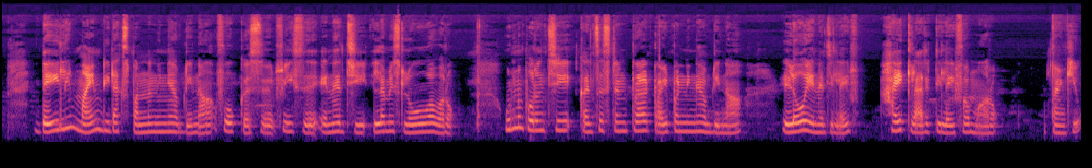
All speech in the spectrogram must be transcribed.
டெய்லி மைண்ட் டிடாக்ஸ் பண்ணினீங்க அப்படின்னா ஃபோக்கஸ்ஸு ஃபீஸு எனர்ஜி எல்லாமே ஸ்லோவாக வரும். உண்மை புரிஞ்சு கன்சிஸ்டண்ட்டாக ட்ரை பண்ணிங்க அப்படின்னா low energy life high clarity லைஃபாக மாறும். Thank you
